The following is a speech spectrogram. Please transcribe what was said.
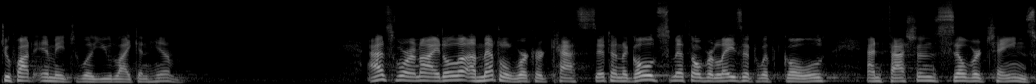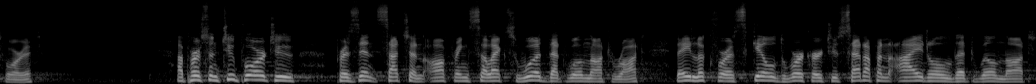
To what image will you liken him? As for an idol, a metal worker casts it, and a goldsmith overlays it with gold and fashions silver chains for it. A person too poor to present such an offering selects wood that will not rot. They look for a skilled worker to set up an idol that will not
